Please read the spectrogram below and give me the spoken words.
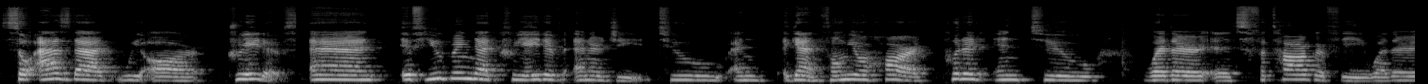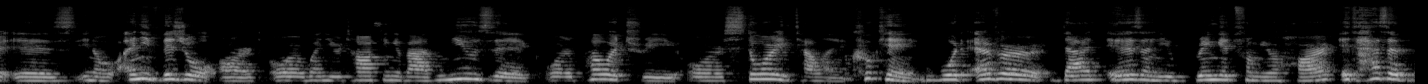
So as that, we are creatives. And if you bring that creative energy to, and again, from your heart, put it into whether it's photography, whether it is, you know, any visual art, or when you're talking about music or poetry or storytelling, cooking, whatever that is, and you bring it from your heart, it has a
